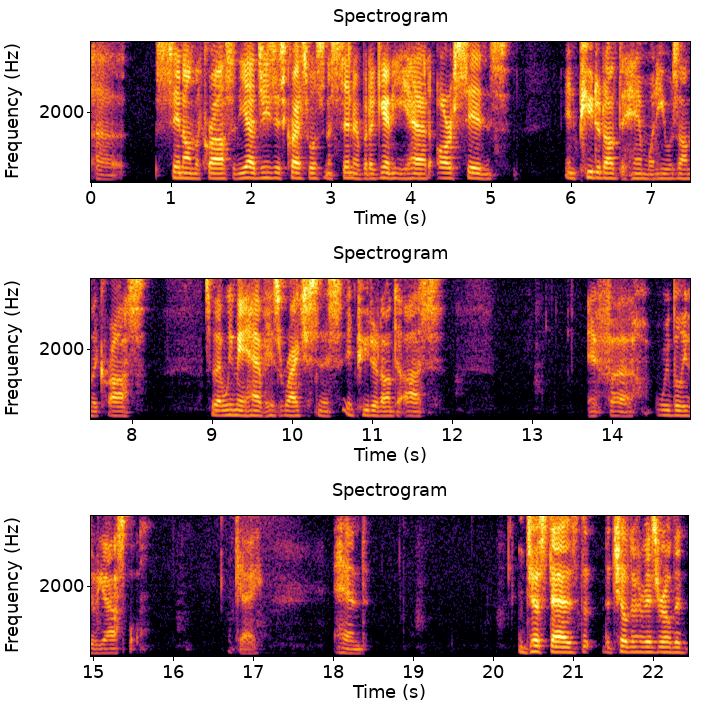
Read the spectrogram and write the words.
uh, sin on the cross. And yeah, Jesus Christ wasn't a sinner, but again, he had our sins imputed onto him when he was on the cross, so that we may have his righteousness imputed onto us if uh, we believe the gospel. Okay? And just as the, the children of Israel did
